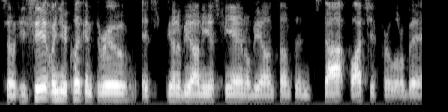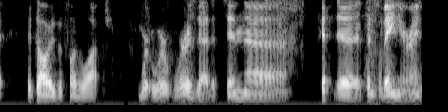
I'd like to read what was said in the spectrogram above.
So if you see it when you're clicking through, it's going to be on ESPN. It'll be on something. Stop, watch it for a little bit. It's always a fun watch. Where where, where is that? It's in uh, Pitt, uh, Pennsylvania, right?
